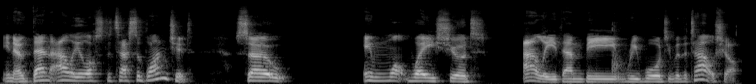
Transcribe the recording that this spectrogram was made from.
You know, then Allie lost to Tessa Blanchard. So, in what way should Allie then be rewarded with a title shot?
